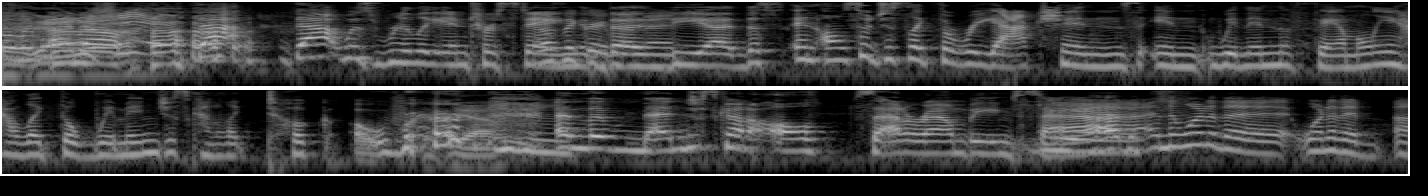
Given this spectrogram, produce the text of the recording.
him. Like, Yeah. oh, I know. that that was really interesting. That was a great the moment. the uh, this and also just like the reactions in within the family, how like the women just kind of like took over, Yeah. Mhm. and the men just kind of all sat around being sad. Yeah, and then one of the one of the uh,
